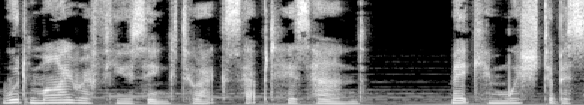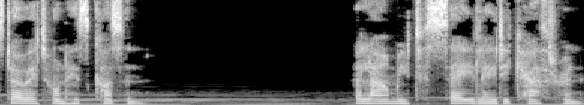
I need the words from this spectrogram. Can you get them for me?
would my refusing to accept his hand make him wish to bestow it on his cousin? Allow me to say, Lady Catherine,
